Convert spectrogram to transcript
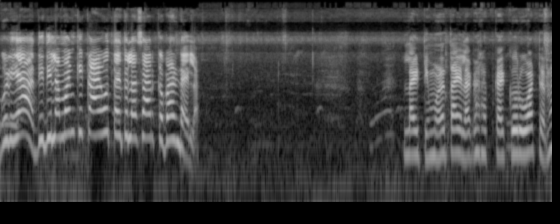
गुडिया दीदीला म्हण की काय होतंय तुला सारखं भांडायला? लाईटीमुळं ताईला घरात काय करू वाट ना?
